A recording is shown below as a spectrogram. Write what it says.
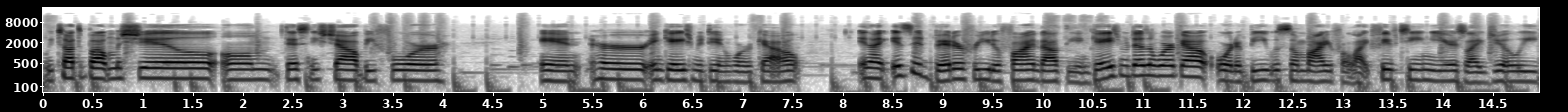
We talked about Michelle, um, Destiny's Child before, and her engagement didn't work out. And like, is it better for you to find out the engagement doesn't work out or to be with somebody for like 15 years like Joey,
